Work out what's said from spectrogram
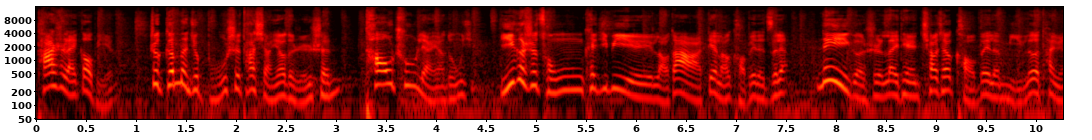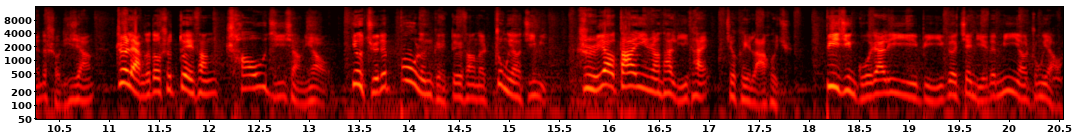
她是来告别的。这根本就不是她想要的人生。掏出两样东西，一个是从 KGB 老大电脑拷贝的资料，另一个是那天悄悄拷贝了米勒探员的手提箱。这两个都是对方超级想要，又绝对不能给对方的重要机密。只要答应让他离开，就可以拿回去。毕竟国家利益比一个间谍的命要重要啊。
